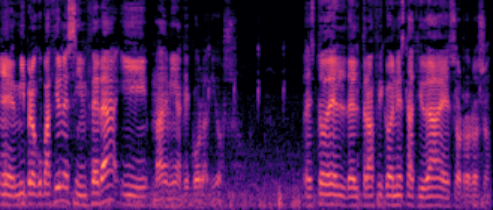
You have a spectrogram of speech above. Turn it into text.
eh, mi preocupación es sincera y... Madre mía, qué cola, Dios. Esto del, tráfico en esta ciudad es horroroso.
